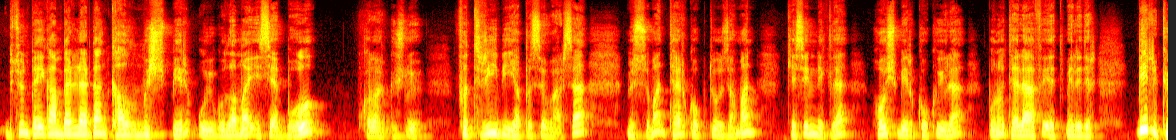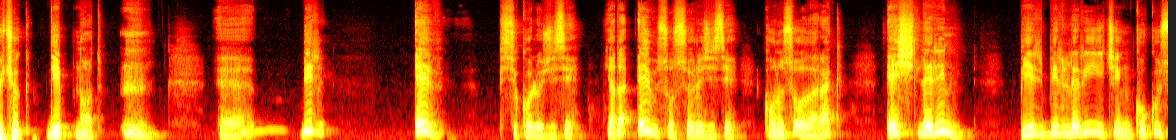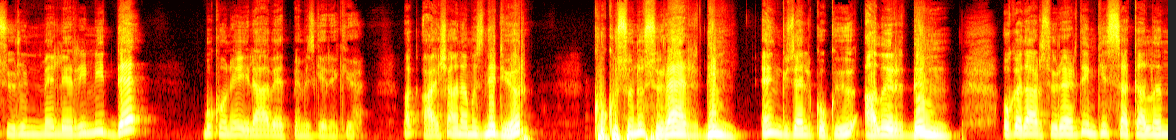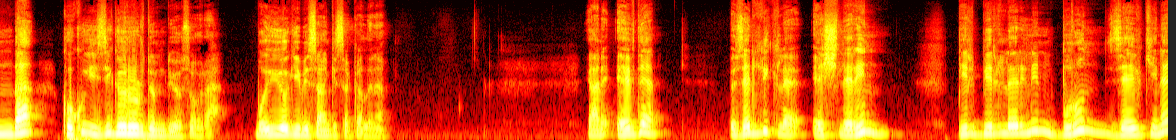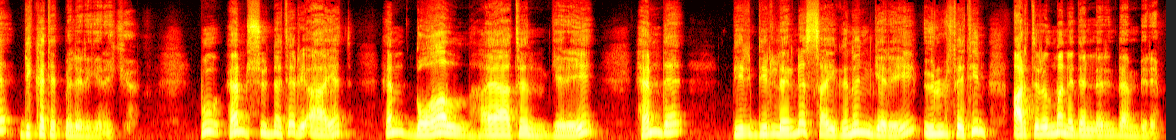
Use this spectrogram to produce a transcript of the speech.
bütün peygamberlerden kalmış bir uygulama ise bu, kadar güçlü, fıtri bir yapısı varsa, Müslüman ter koktuğu zaman kesinlikle hoş bir kokuyla bunu telafi etmelidir. Bir küçük dipnot, ee, bir ev psikolojisi ya da ev sosyolojisi konusu olarak eşlerin birbirleri için koku sürünmelerini de bu konuya ilave etmemiz gerekiyor. Bak Ayşe anamız ne diyor? Kokusunu sürerdim. En güzel kokuyu alırdım. O kadar sürerdim ki sakalında koku izi görürdüm diyor sonra. Boyuyor gibi sanki sakalını. Yani evde özellikle eşlerin birbirlerinin burun zevkine dikkat etmeleri gerekiyor. Bu hem sünnete riayet hem doğal hayatın gereği hem de birbirlerine saygının gereği ülfetin artırılma nedenlerinden biri.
